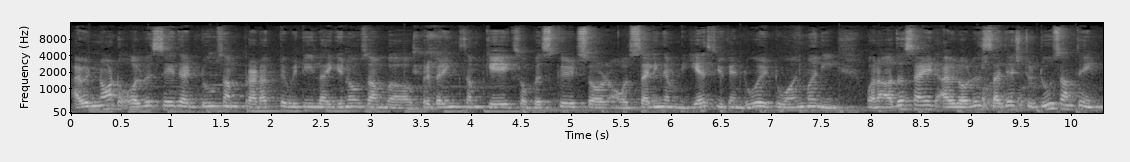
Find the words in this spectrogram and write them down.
I would not always say that do some productivity like you know some uh, preparing some cakes or biscuits or, or selling them. Yes you can do it to earn money. On the other side i will always suggest to do something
